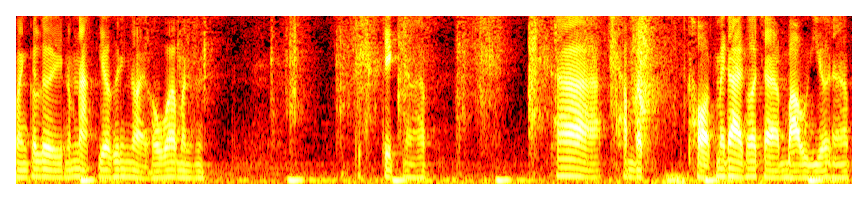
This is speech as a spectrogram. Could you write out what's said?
มันก็เลยน้ำหนักเยอะขึ้นหน่อยเพราะว่ามันจิกนะครับ ถ้าทำแบบถอดไม่ได้ก็จะเบาเยอะนะครับ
